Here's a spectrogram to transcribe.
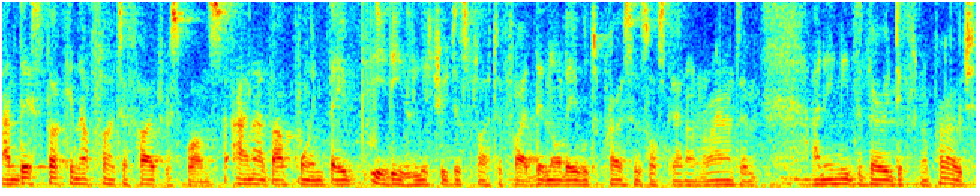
and they're stuck in that flight or fight response. And at that point they it is literally just flight or fight. They're not able to process what's going on around them. Mm. And it needs a very different approach.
